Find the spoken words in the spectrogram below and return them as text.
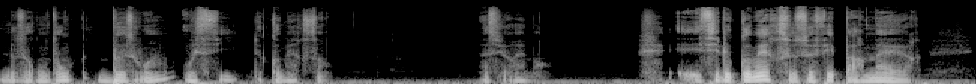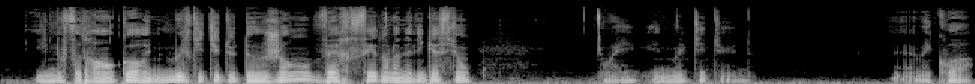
Nous aurons donc besoin aussi de commerçants. Assurément. Et si le commerce se fait par mer, il nous faudra encore une multitude de gens versés dans la navigation. Oui, une multitude. Mais quoi?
